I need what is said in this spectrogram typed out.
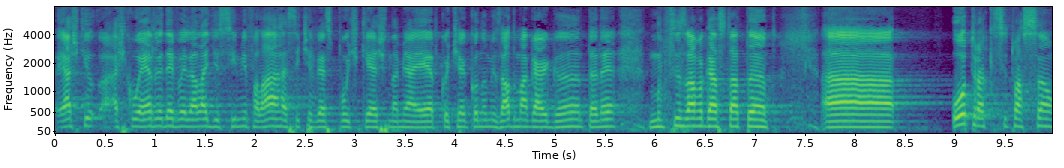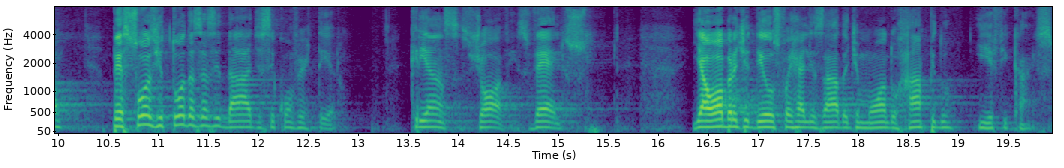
Eu acho que, acho que o Wesley deve olhar lá de cima e falar: ah, se tivesse podcast na minha época, eu tinha economizado uma garganta, né? Não precisava gastar tanto. Ah, outra situação: pessoas de todas as idades se converteram. Crianças, jovens, velhos. E a obra de Deus foi realizada de modo rápido e eficaz.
